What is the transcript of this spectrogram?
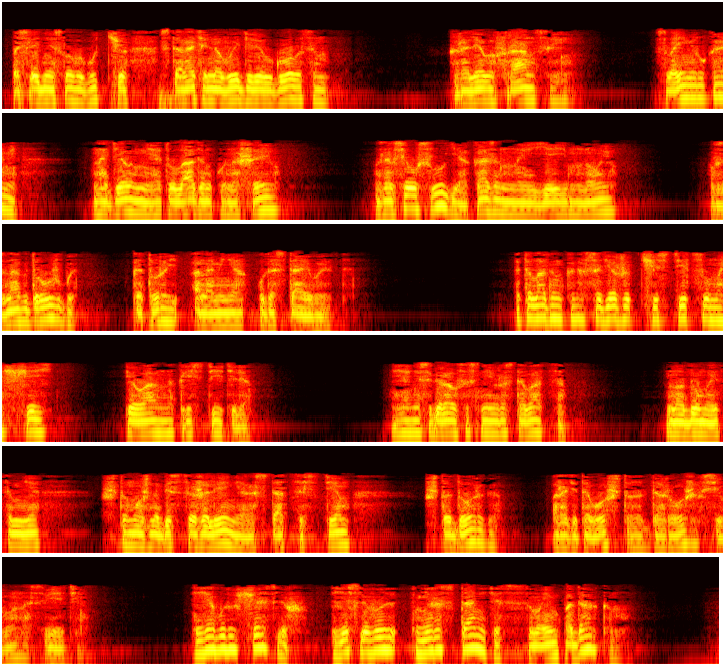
Последнее слово Гуччо старательно выделил голосом. «Королева Франции» своими руками — надела мне эту ладанку на шею за все услуги, оказанные ей мною, в знак дружбы, которой она меня удостаивает. Эта ладанка содержит частицу мощей Иоанна Крестителя. Я не собирался с нею расставаться, но думается мне, что можно без сожаления расстаться с тем, что дорого, ради того, что дороже всего на свете». Я буду счастлив, если вы не расстанетесь с моим подарком,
